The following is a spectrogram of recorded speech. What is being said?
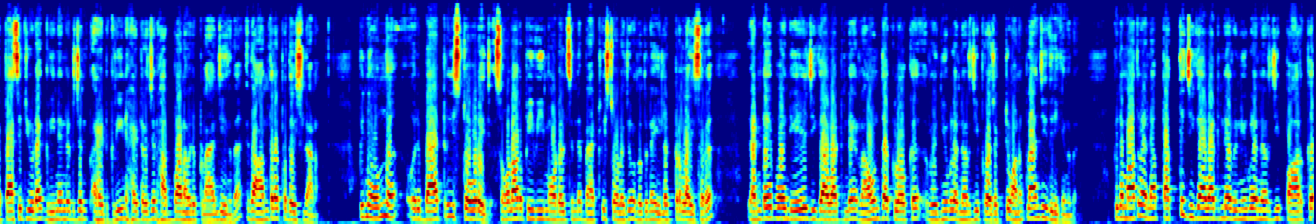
കപ്പാസിറ്റിയുടെ ഗ്രീൻ എനർജൻ ഗ്രീൻ ഹൈഡ്രജൻ ഹബ്ബാണ് അവർ പ്ലാൻ ചെയ്യുന്നത്. ഇത് ആന്ധ്രാപ്രദേശിലാണ്. പിന്നെ ഒന്ന് ഒരു battery storage solar P V മോഡൽസിന്റെ ബാറ്ററി സ്റ്റോറേജ് അതുപോലെ തന്നെ ഇലക്ട്രോലൈസർ രണ്ട് പോയിന്റ് ഏഴ് ജിഗാവാട്ടിന്റെ round the clock renewable energy പ്രൊജക്റ്റുമാണ് പ്ലാൻ ചെയ്തിരിക്കുന്നത്. പിന്നെ മാത്രമല്ല പത്ത് ജിഗാവാട്ടിന്റെ റിന്യൂവബിൾ എനർജി പാർക്ക്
